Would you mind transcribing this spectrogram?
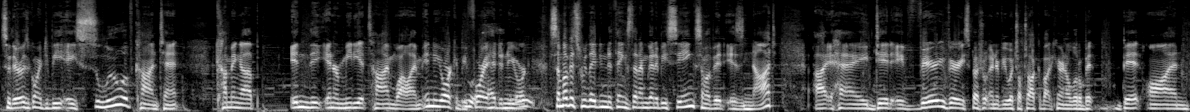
So there is going to be a slew of content coming up in the intermediate time while I'm in New York and before I head to New York. Some of it's relating to things that I'm going to be seeing. Some of it is not. I, I did a very, very special interview, which I'll talk about here in a little bit, bit on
